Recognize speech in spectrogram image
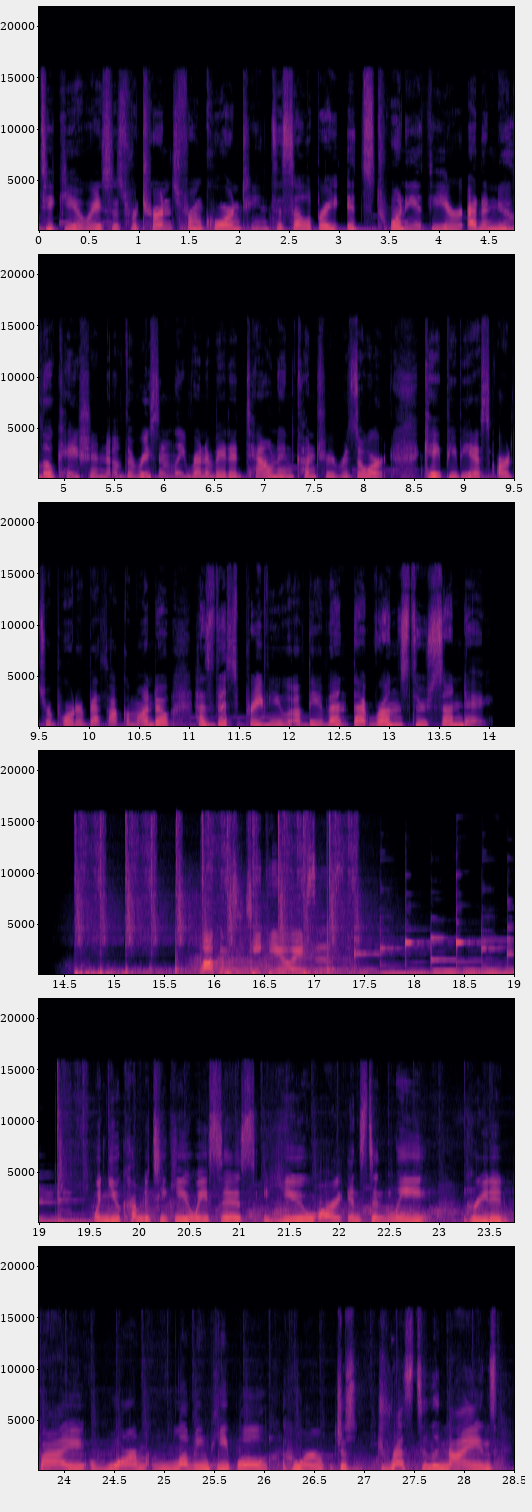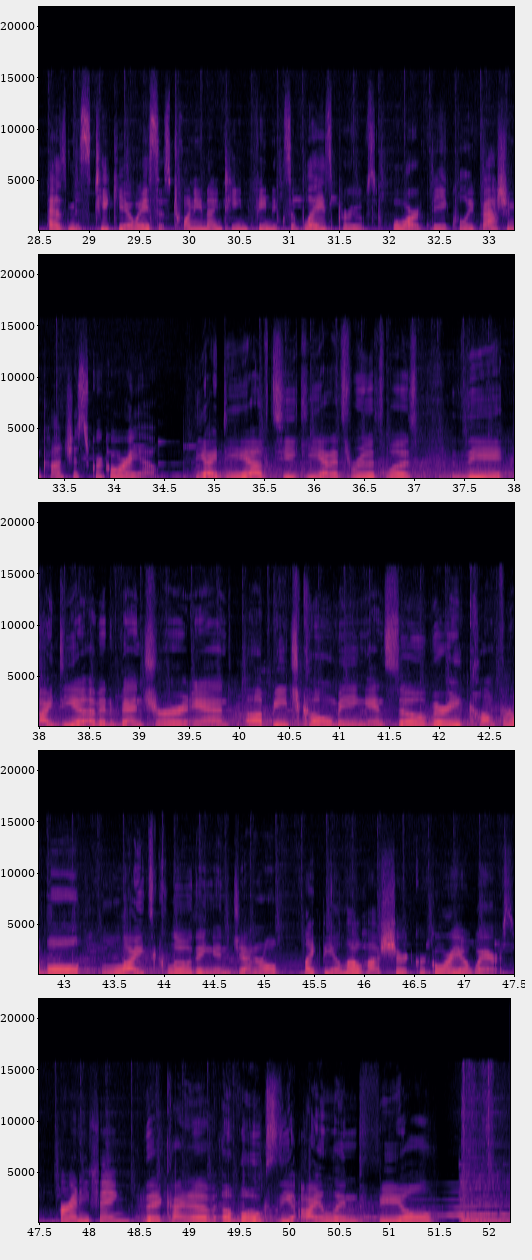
Tiki Oasis returns from quarantine to celebrate its 20th year at a new location of the recently renovated Town and Country Resort. KPBS arts reporter Beth Accomando has this preview of the event that runs through Sunday. Welcome to Tiki Oasis. When you come to Tiki Oasis, you are instantly greeted by warm, loving people who are just dressed to the nines. As Miss Tiki Oasis 2019 Phoenix Ablaze proves, or the equally fashion conscious Gregorio. The idea of tiki at its roots was the idea of adventure and uh, beach combing, and so very comfortable, light clothing in general. Like the aloha shirt Gregorio wears, or anything that kind of evokes the island feel.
